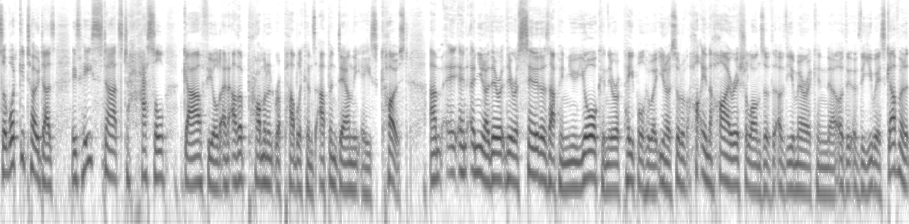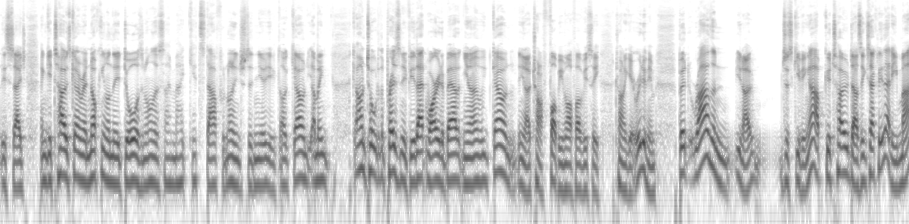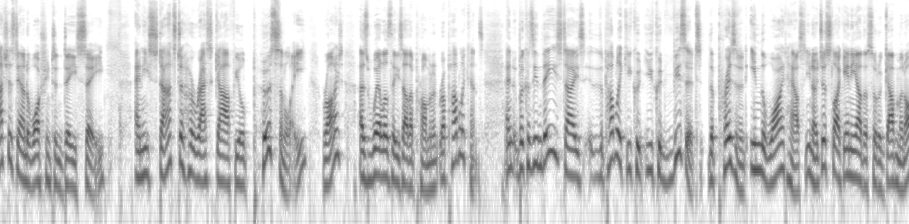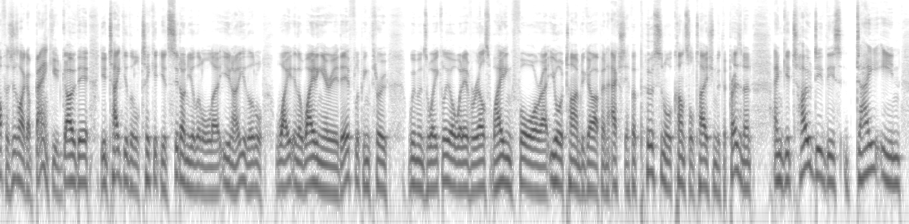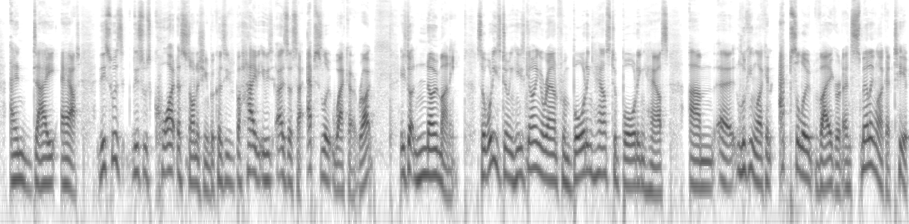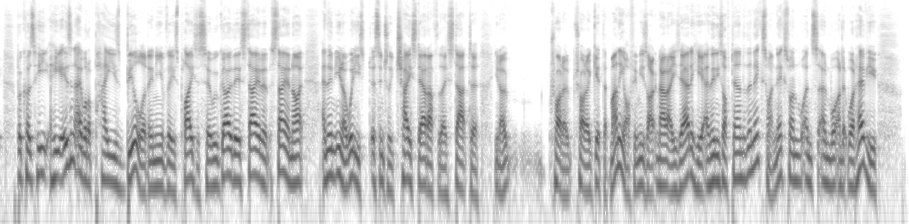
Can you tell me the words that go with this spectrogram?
So, what Guiteau does is he starts to hassle Garfield and other prominent Republicans up and down the East Coast. Um, and, and, you know, there are, there are senators up in New York, and there are people who are, you know, sort of in the higher echelons of the, of the American, uh, of, the, of the US government at this stage. And Guiteau's going around knocking on their doors and all this saying, mate, get stuff. We're not interested in you. Like, go and, I mean, go and talk to the president if you're that worried about it. You know, go and, you know, trying to fob him off, obviously, trying to get rid of him. But rather than, you know, just giving up, Guiteau does exactly that. He marches down to Washington, D.C., and he starts to harass Garfield personally, right, as well as these other prominent Republicans. And because in these days, the public, you could you could visit the president in the White House, you know, just like any other sort of government office, just like a bank. You'd go there, you'd take your little ticket, you'd sit on your little, uh, you know, your little wait in the waiting area there, flipping through Women's Weekly or whatever else, waiting for uh, your time to go up and actually have a personal consultation with the president. And Guiteau did this day in and day day out. This was this was quite astonishing because his behaviour, he was, as I say, absolute wacko, right? He's got no money. So what he's doing, he's going around from boarding house to boarding house, um, uh, looking like an absolute vagrant and smelling like a tip because he, he isn't able to pay his bill at any of these places. So we'll go there, stay, stay a night, and then, you know, when he's essentially chased out after they start to, you know, try to try to get the money off him. He's like, no, no, he's out of here, and then he's off down to the next one, next one, and, and what, what have you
